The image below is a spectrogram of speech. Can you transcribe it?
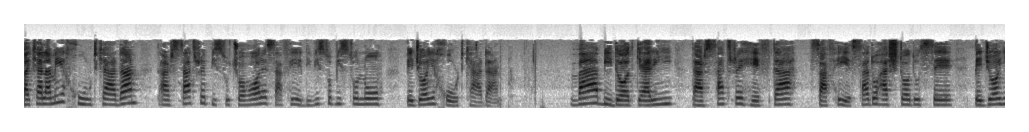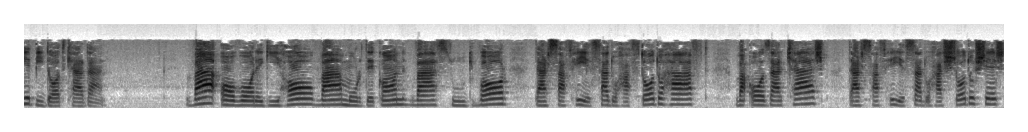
و کلمه خورد کردن در سطر 24 صفحه 229 به جای خورد کردن و بیدادگری در سطر 17 صفحه 183 به جای بیداد کردن و آوارگی ها و مردگان و سوگوار در صفحه 177 و آذرکشف در صفحه 186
